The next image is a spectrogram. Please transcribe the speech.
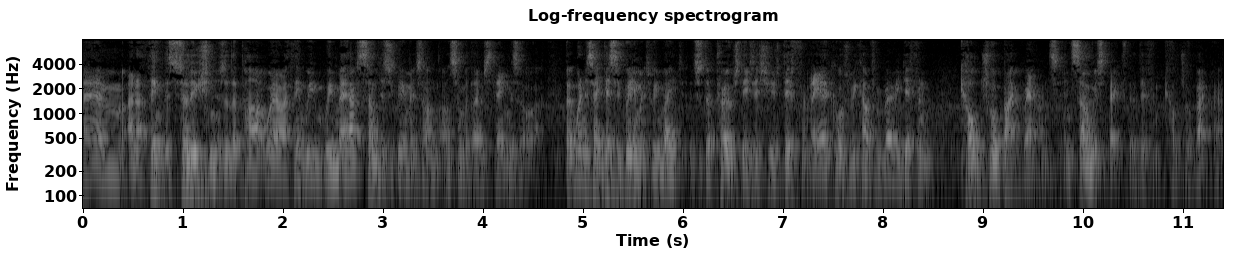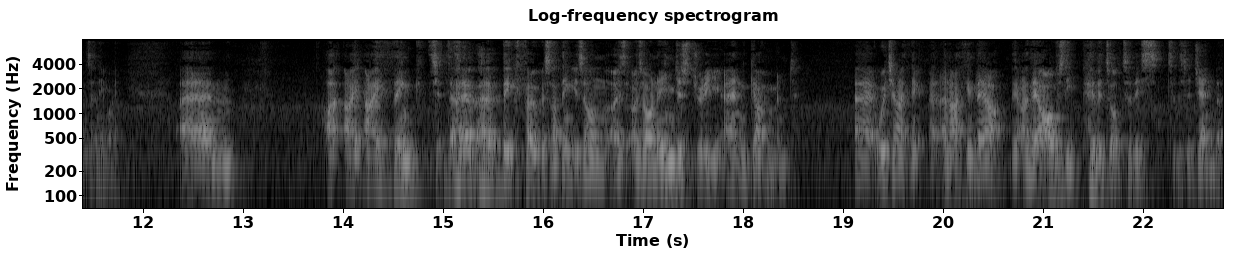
Um, and I think the solutions are the part where I think we, we may have some disagreements on, on some of those things. Or, but when I say disagreements, we may just approach these issues differently. And of course, we come from very different cultural backgrounds. In some respects, they're different cultural backgrounds anyway. Um, I, I, think her, her, big focus, I think, is on is, is on industry and government, uh, which I think, and I think they are they are obviously pivotal to this to this agenda.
